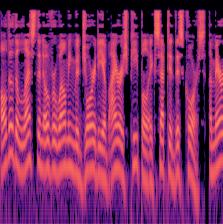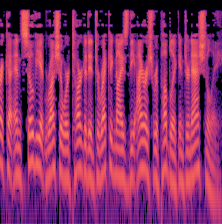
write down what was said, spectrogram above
Although the less than overwhelming majority of Irish people accepted this course, America and Soviet Russia were targeted to recognize the Irish Republic internationally.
